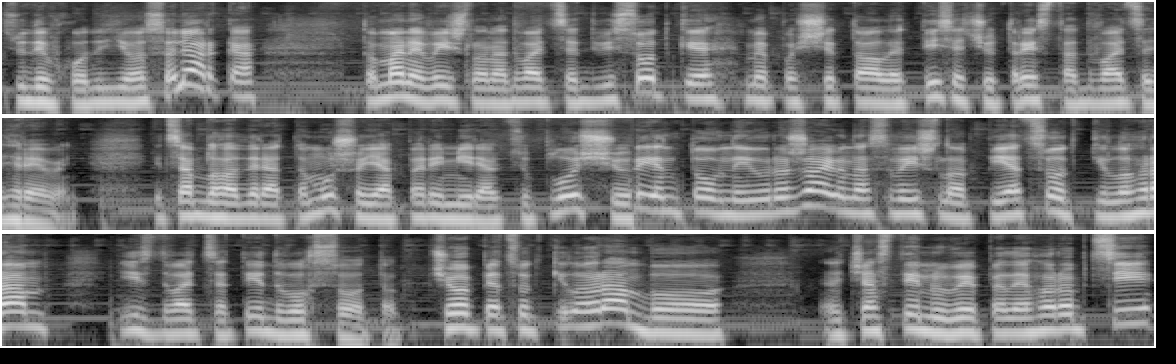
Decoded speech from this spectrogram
Сюди входить його солярка. То в мене вийшло на 22 сотки, ми посчитали 1320 гривень. І це благодаря тому, що я переміряв цю площу. Орієнтовний урожай у нас вийшло 500 кг із 22 соток. Чого 500 кг? Бо е, частину випили горобці,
